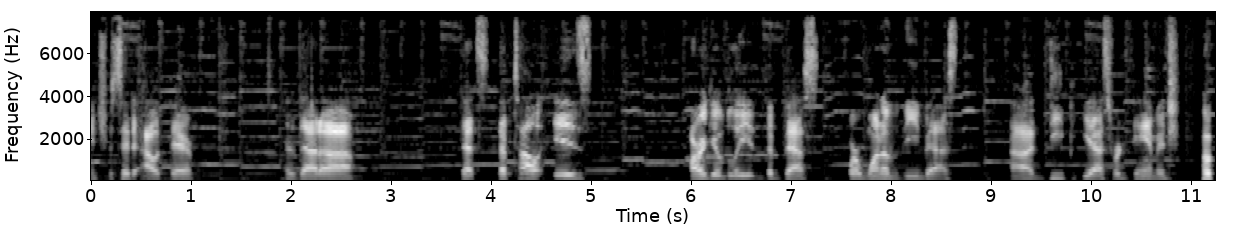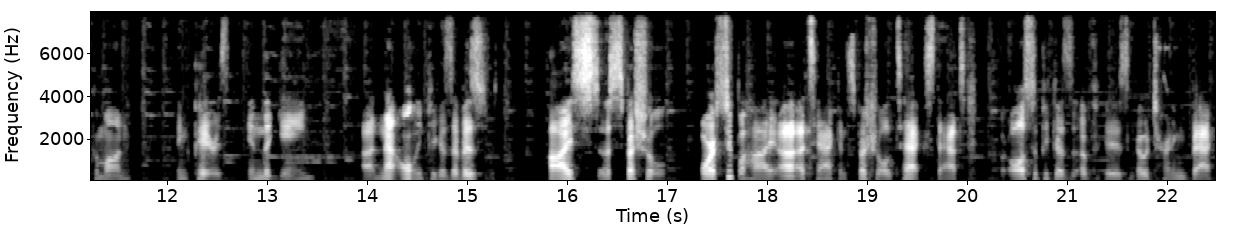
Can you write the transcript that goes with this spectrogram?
interested out there that uh that Sceptile is arguably the best or one of the best uh, DPS or damage Pokemon sync pairs in the game. Uh, not only because of his high uh, special or super high uh, attack and special attack stats, but also because of his no turning back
